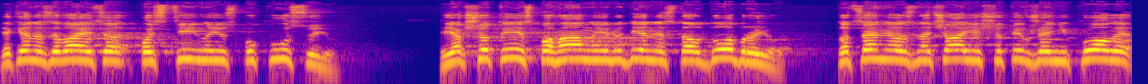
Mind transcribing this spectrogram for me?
яке називається постійною спокусою. І якщо ти з поганої людини став доброю, то це не означає, що ти вже ніколи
